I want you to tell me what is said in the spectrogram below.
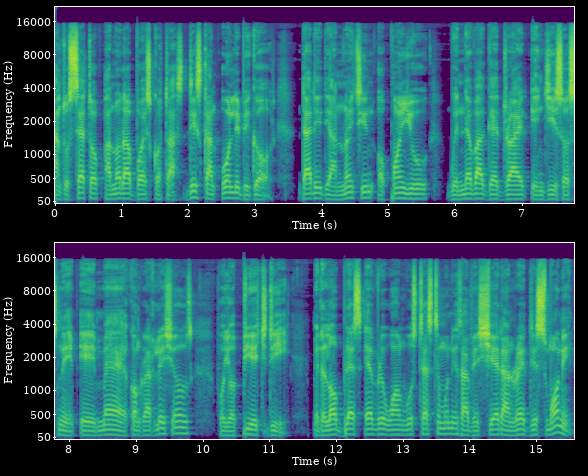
and to set up another boys' quarters. This can only be God. Daddy, the anointing upon you will never get dried in Jesus' name. Amen. Congratulations for your PhD. May the Lord bless everyone whose testimonies have been shared and read this morning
